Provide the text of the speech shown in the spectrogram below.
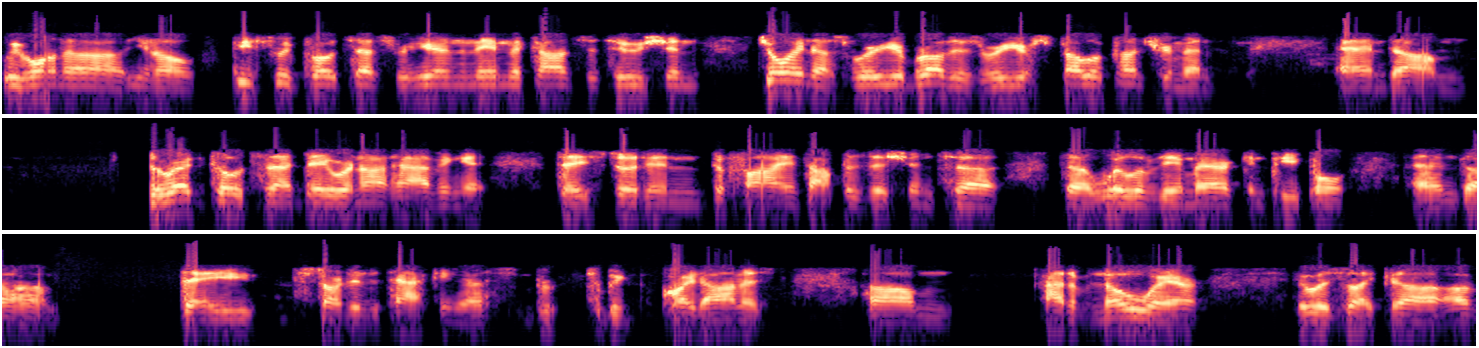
We want to, you know, peacefully protest. We're here in the name of the Constitution. Join us. We're your brothers. We're your fellow countrymen. And um, the redcoats that day were not having it. They stood in defiant opposition to the will of the American people, and um, they started attacking us. To be quite honest, um, out of nowhere, it was like a, a,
